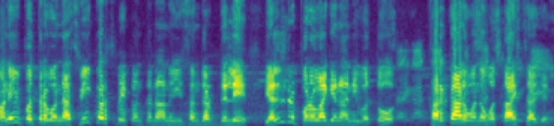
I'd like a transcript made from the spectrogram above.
ಮನವಿ ಪತ್ರವನ್ನು ಸ್ವೀಕರಿಸಬೇಕು ಅಂತ ನಾನು ಈ ಸಂದರ್ಭದಲ್ಲಿ ಎಲ್ಲರ ಪರವಾಗಿ ನಾನು ಇವತ್ತು ಸರ್ಕಾರವನ್ನು ಒತ್ತಾಯಿಸ್ತಾ ಇದ್ದೇನೆ.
